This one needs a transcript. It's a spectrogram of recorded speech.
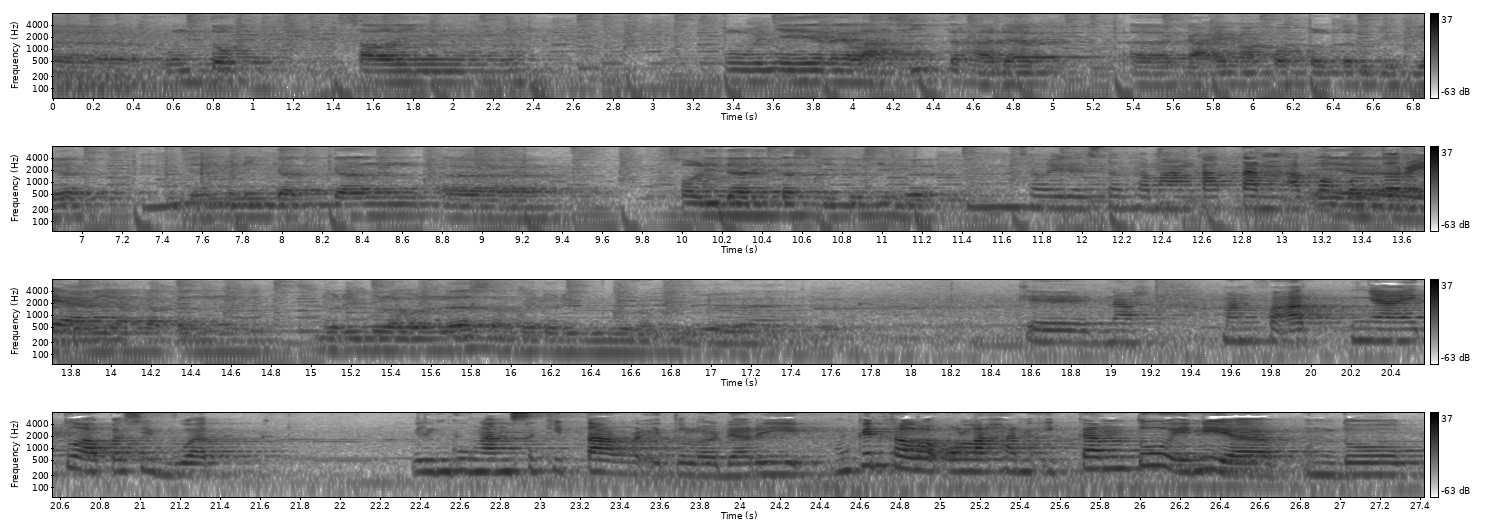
eh, untuk saling mempunyai relasi terhadap KM aquaculture juga dan meningkatkan eh, solidaritas gitu sih mbak. Hmm, solidaritas sama angkatan aquaculture Iya, ya. Dari angkatan 2018 sampai 2022 gitu mbak. Oke, nah manfaatnya itu apa sih buat lingkungan sekitar itu loh dari mungkin kalau olahan ikan tuh ini ya untuk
